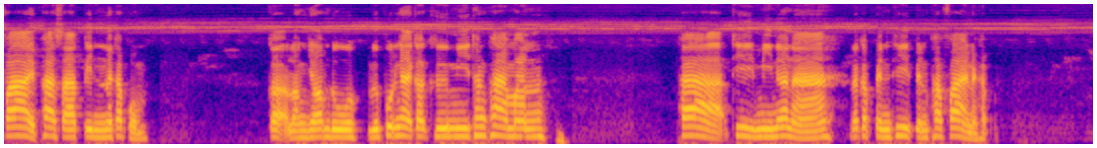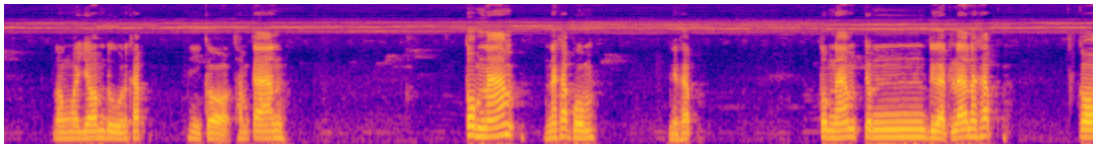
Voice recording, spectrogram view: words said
ฝ้าย ผ้าซาตินนะครับ ผม ก็ลองย้อมดูหรือพูดง่ายก็คือมีทั้งผ้ามัน ผ้าที่มีเนื้อหนา แล้วก็เป็นที่เป็นผ้าฝ้ายนะครับ ลองมาย้อมดูนะครับ นี่ก็ทำการ ต้มน้ำนะครับ ผมเนี่ยครับ ต้มน้ำจนเดือดแล้วนะครับ ก็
